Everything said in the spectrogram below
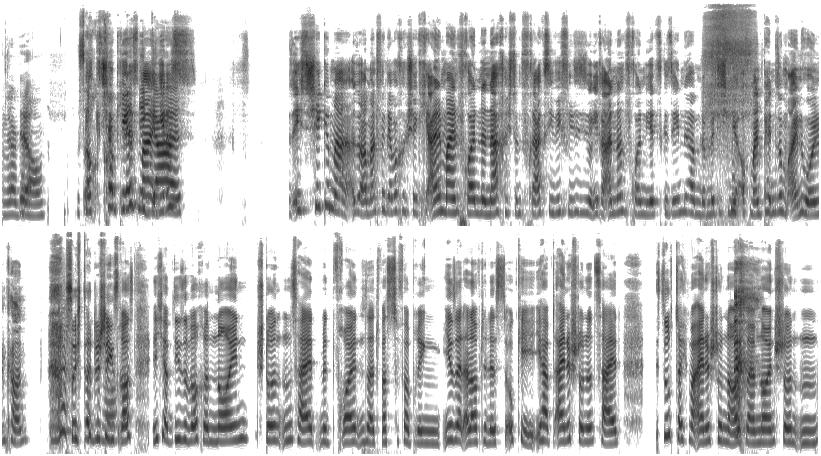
Ja, genau. Ist auch ich check jedes Mal, egal. jedes. Ich schicke mal, also am Anfang der Woche schicke ich allen meinen Freunden eine Nachricht und frage sie, wie viel sie so ihre anderen Freunde jetzt gesehen haben, damit ich mir auch mein Pensum einholen kann. Achso, ich dachte, du schickst raus. Ich habe diese Woche neun Stunden Zeit, mit Freunden etwas zu verbringen. Ihr seid alle auf der Liste. Okay, ihr habt eine Stunde Zeit. Sucht euch mal eine Stunde aus beim neun Stunden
